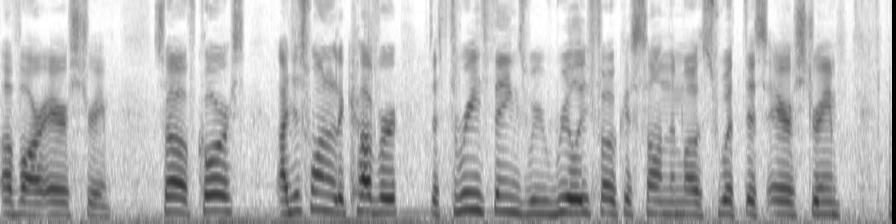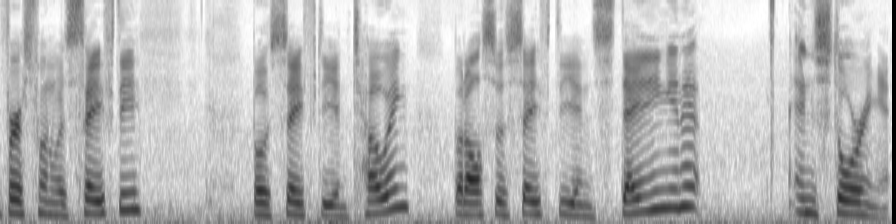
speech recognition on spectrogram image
of our Airstream. So of course, I just wanted to cover the three things we really focused on the most with this Airstream. The first one was safety, both safety in towing, but also safety in staying in it and storing it.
